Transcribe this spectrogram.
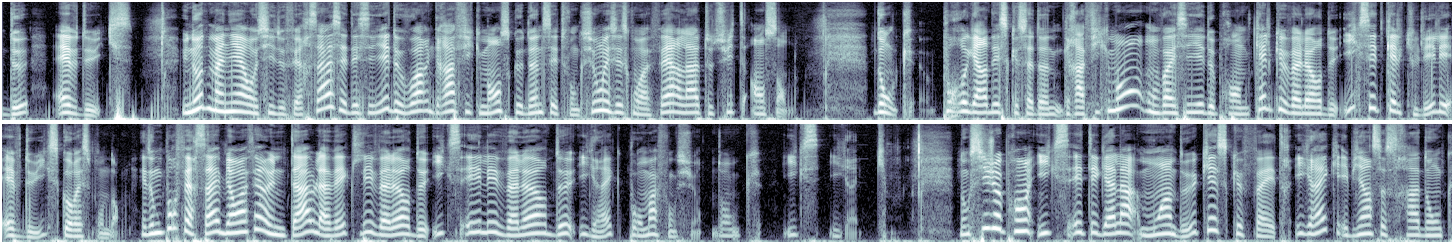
de f de x. Une autre manière aussi de faire ça, c'est d'essayer de voir graphiquement ce que donne cette fonction, et c'est ce qu'on va faire là tout de suite ensemble. Donc, pour regarder ce que ça donne graphiquement, on va essayer de prendre quelques valeurs de x et de calculer les f de x correspondants. Et donc pour faire ça, eh bien on va faire une table avec les valeurs de x et les valeurs de y pour ma fonction. Donc x, y. Donc si je prends x est égal à moins 2, qu'est-ce que va être y? Eh bien ce sera donc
